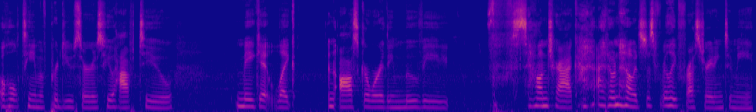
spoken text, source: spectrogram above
a whole team of producers who have to make it like an Oscar worthy movie soundtrack? I don't know, it's just really frustrating to me.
